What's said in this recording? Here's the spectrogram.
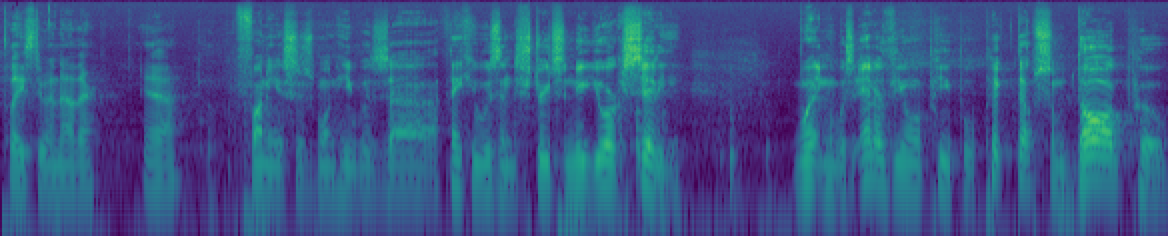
place to another. Yeah. Funniest is when he was. Uh, I think he was in the streets of New York City. Went and was interviewing people. Picked up some dog poo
